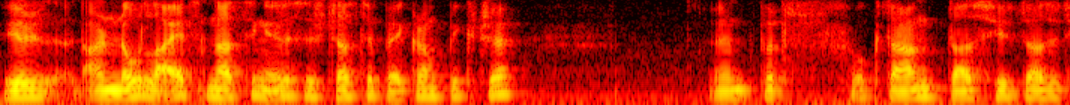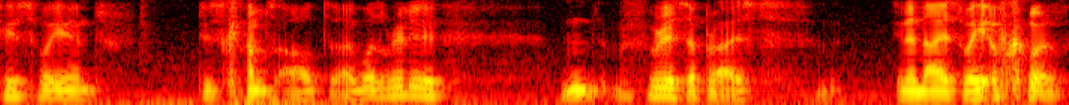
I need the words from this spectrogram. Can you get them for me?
Here are no lights, nothing else, it's just a background picture. And but Octane does he does it his way and this comes out. I was really really surprised in a nice way of course.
